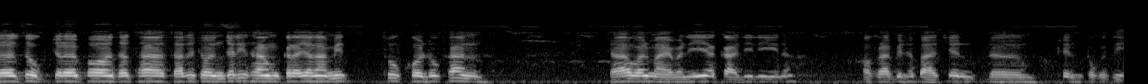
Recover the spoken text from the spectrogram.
ริญสุข เจริญพรศรัทธาสาธุชนจริธรรมกัลยาณมิตรทุกคนทุกท่าน เช้าวันใหม่วันนี้อากาศดีๆนะออกราบิณฑบาตเช่นเดิม เช่นปกติ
